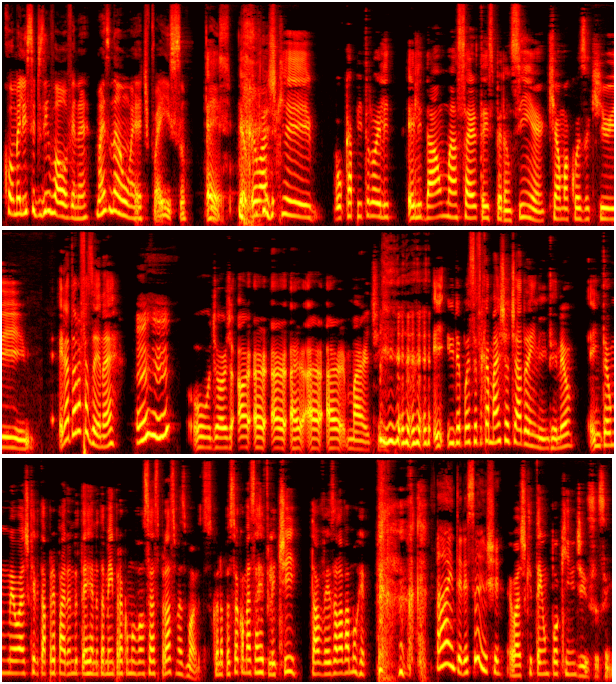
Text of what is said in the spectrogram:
como ele se desenvolve, né? Mas não, é tipo, é isso. É, isso. eu, eu acho que o capítulo ele, ele dá uma certa esperancinha, que é uma coisa que ele adora fazer, né? Uhum. O George R. R. R. R. R. Martin. e, e depois você fica mais chateado ainda, entendeu? Então eu acho que ele tá preparando o terreno também pra como vão ser as próximas mortes. Quando a pessoa começa a refletir, talvez ela vá morrer. Ah, interessante. Eu acho que tem um pouquinho disso, assim.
